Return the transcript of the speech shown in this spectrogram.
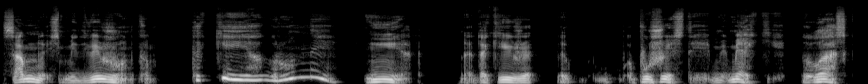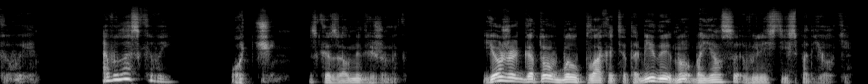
со мной, с медвежонком. — Такие огромные? — Нет, такие же э, пушистые, мягкие, ласковые. — А вы ласковый? — Очень, — сказал медвежонок. Ежик готов был плакать от обиды, но боялся вылезти из-под елки.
